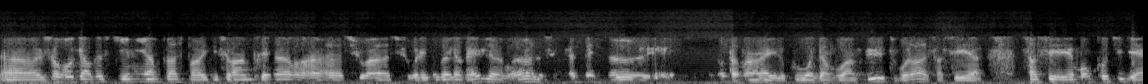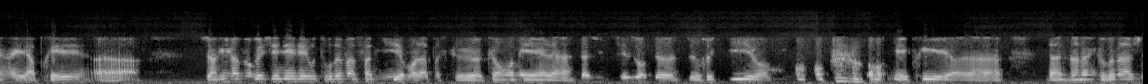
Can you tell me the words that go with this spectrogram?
Euh, je regarde ce qui est mis en place par les différents entraîneurs euh, sur, euh, sur les nouvelles règles, voilà, le 50-22 et notamment et le coup d'envoi en but, voilà, ça c'est ça c'est mon quotidien. Et après, j'arrive à me régénérer autour de ma famille, voilà, parce que quand on est dans une saison de, rugby, on, est pris dans, dans un engrenage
